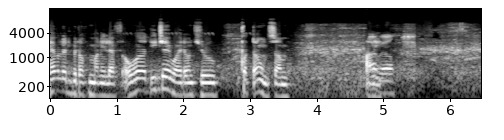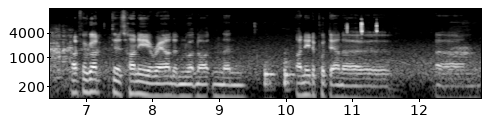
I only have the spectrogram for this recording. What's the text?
Have a little bit of money left over, DJ? Why don't you put down some honey? I will. I forgot there's honey around and whatnot, and then I need to put down a um,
